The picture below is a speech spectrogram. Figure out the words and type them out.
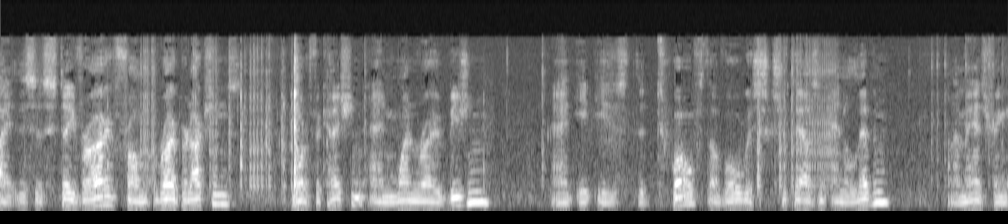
Hi, this is Steve Rowe from Rowe Productions, Mortification and Wonrowe Vision and it is the 12th of August 2011 and I'm answering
